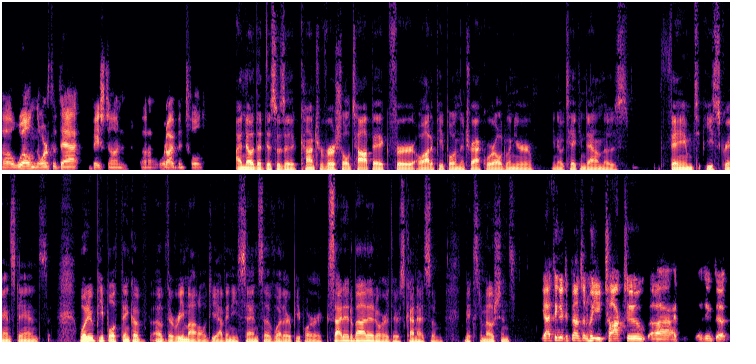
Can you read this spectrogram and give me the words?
uh, well north of that, based on uh, what I've been told. I know that this was a controversial topic for a lot of people in the track world when you're, you know, taking down those famed East Grandstands. What do people think of, of the remodel? Do you have any sense of whether people are excited about it or there's kind of some mixed emotions? Yeah, I think it depends on who you talk to. Uh, I think that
